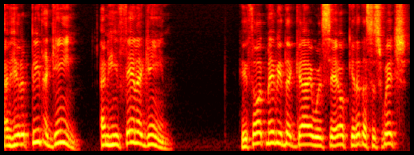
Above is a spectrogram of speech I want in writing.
And he repeat again, and he fail again. He thought maybe the guy would say, "Okay, let us switch."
